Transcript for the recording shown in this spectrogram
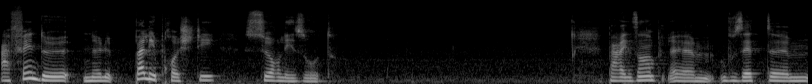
afin de ne pas les projeter sur les autres. Par exemple, euh, vous êtes, euh,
